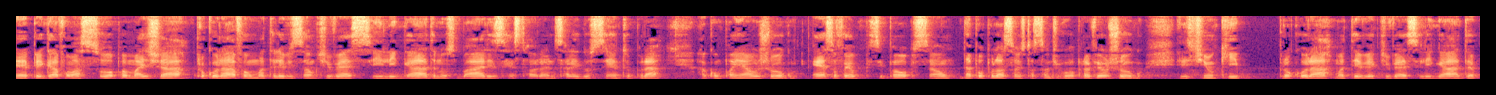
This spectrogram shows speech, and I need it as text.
é, pegavam a sopa, mas já procuravam uma televisão que tivesse ligada nos bares, restaurantes ali do centro para acompanhar o jogo. Essa foi a principal opção da população em situação de rua para ver o jogo. Eles tinham que procurar uma TV que tivesse ligada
